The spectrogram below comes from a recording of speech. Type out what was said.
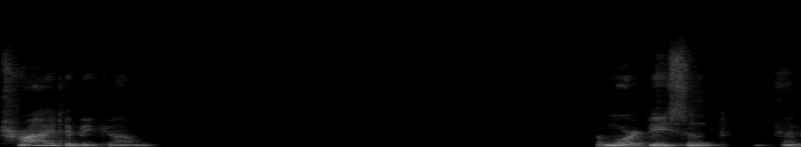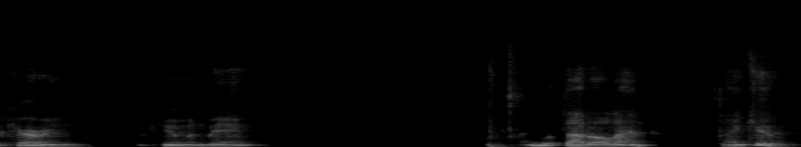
try to become a more decent and caring human being. And with that, I'll end. Thank you.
